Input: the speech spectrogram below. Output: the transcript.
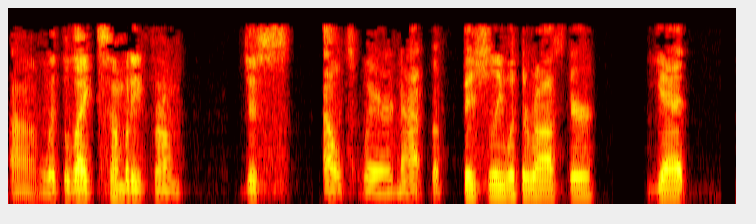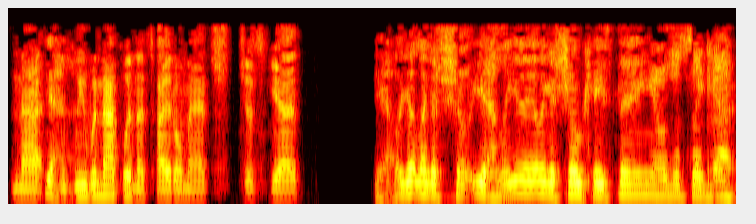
Um, with like somebody from just elsewhere, not officially with the roster yet. Not Yeah. we would not put in a title match just yet. Yeah, like a, like a show, yeah, like like a showcase thing, you know, just like a,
